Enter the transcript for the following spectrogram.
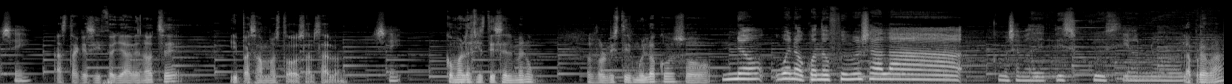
Sí, hasta que se hizo ya de noche y pasamos todos al salón. sí. ¿Cómo elegisteis el menú? ¿Os volvisteis muy locos o No, bueno, cuando fuimos a la... ¿Cómo se llama? De discusión o... la prueba?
